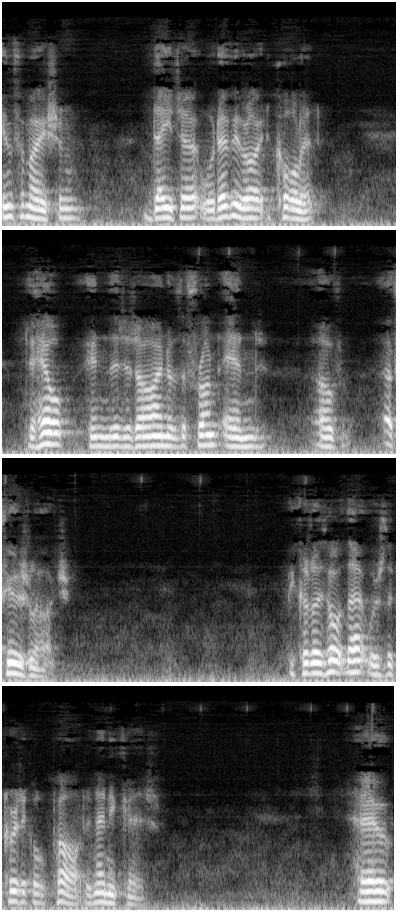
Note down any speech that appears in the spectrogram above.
information, data, whatever you like to call it, to help in the design of the front end of a fuselage. Because I thought that was the critical part in any case. So,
